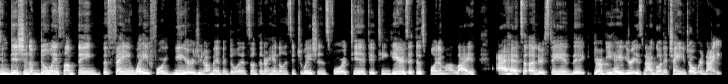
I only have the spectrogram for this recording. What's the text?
condition of doing something the same way for years, you know, I may have been doing something or handling situations for 10, 15 years at this point in my life. I had to understand that your behavior is not going to change overnight.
